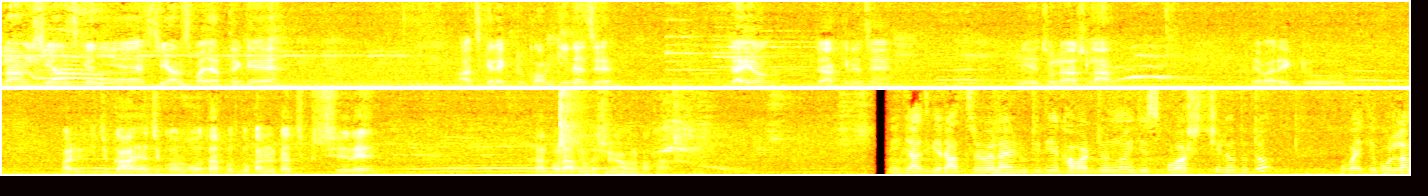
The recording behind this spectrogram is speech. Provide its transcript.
চলে শ্রিয়াংশকে নিয়ে শ্রিয়াংশ বাজার থেকে আজকের একটু কম কিনেছে। যাই হোক, যা কিনেছে নিয়ে চলে আসলাম। এবার একটু বাড়ির কিছু কাজ আছে করব, তারপর দোকানের কাজ সেরে তারপর আপনাদের সঙ্গে আবার কথা হচ্ছে। এই যে আজকে রাত্রেবেলায় রুটি দিয়ে খাওয়ার জন্য এই যে স্কোয়াশ ছিল দুটো বুবাইকে বললাম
